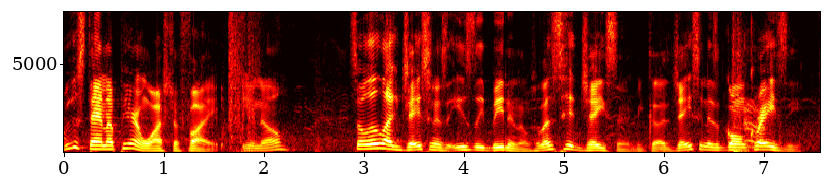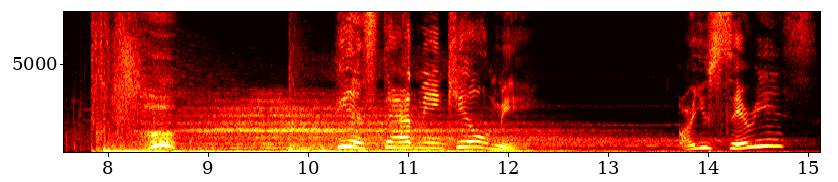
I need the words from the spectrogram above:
We can stand up here and watch the fight, you know? So it looks like Jason is easily beating him. So let's hit Jason because Jason is going crazy. he has stabbed me and killed me. Are you serious?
